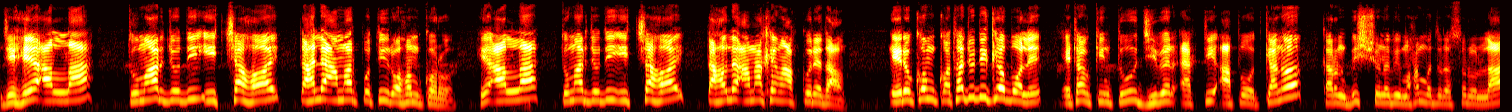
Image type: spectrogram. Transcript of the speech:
যে, হে আল্লাহ, তোমার যদি ইচ্ছা হয়, তাহলে আমার প্রতি রহম করো। হে আল্লাহ, তোমার যদি ইচ্ছা হয়, তাহলে আমাকে মাফ করে দাও। এরকম কথা যদি কেউ বলে, এটাও কিন্তু জীবের একটি আপদ। কেন? কারণ বিশ্বনবী মোহাম্মদ রসুল্লাহ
